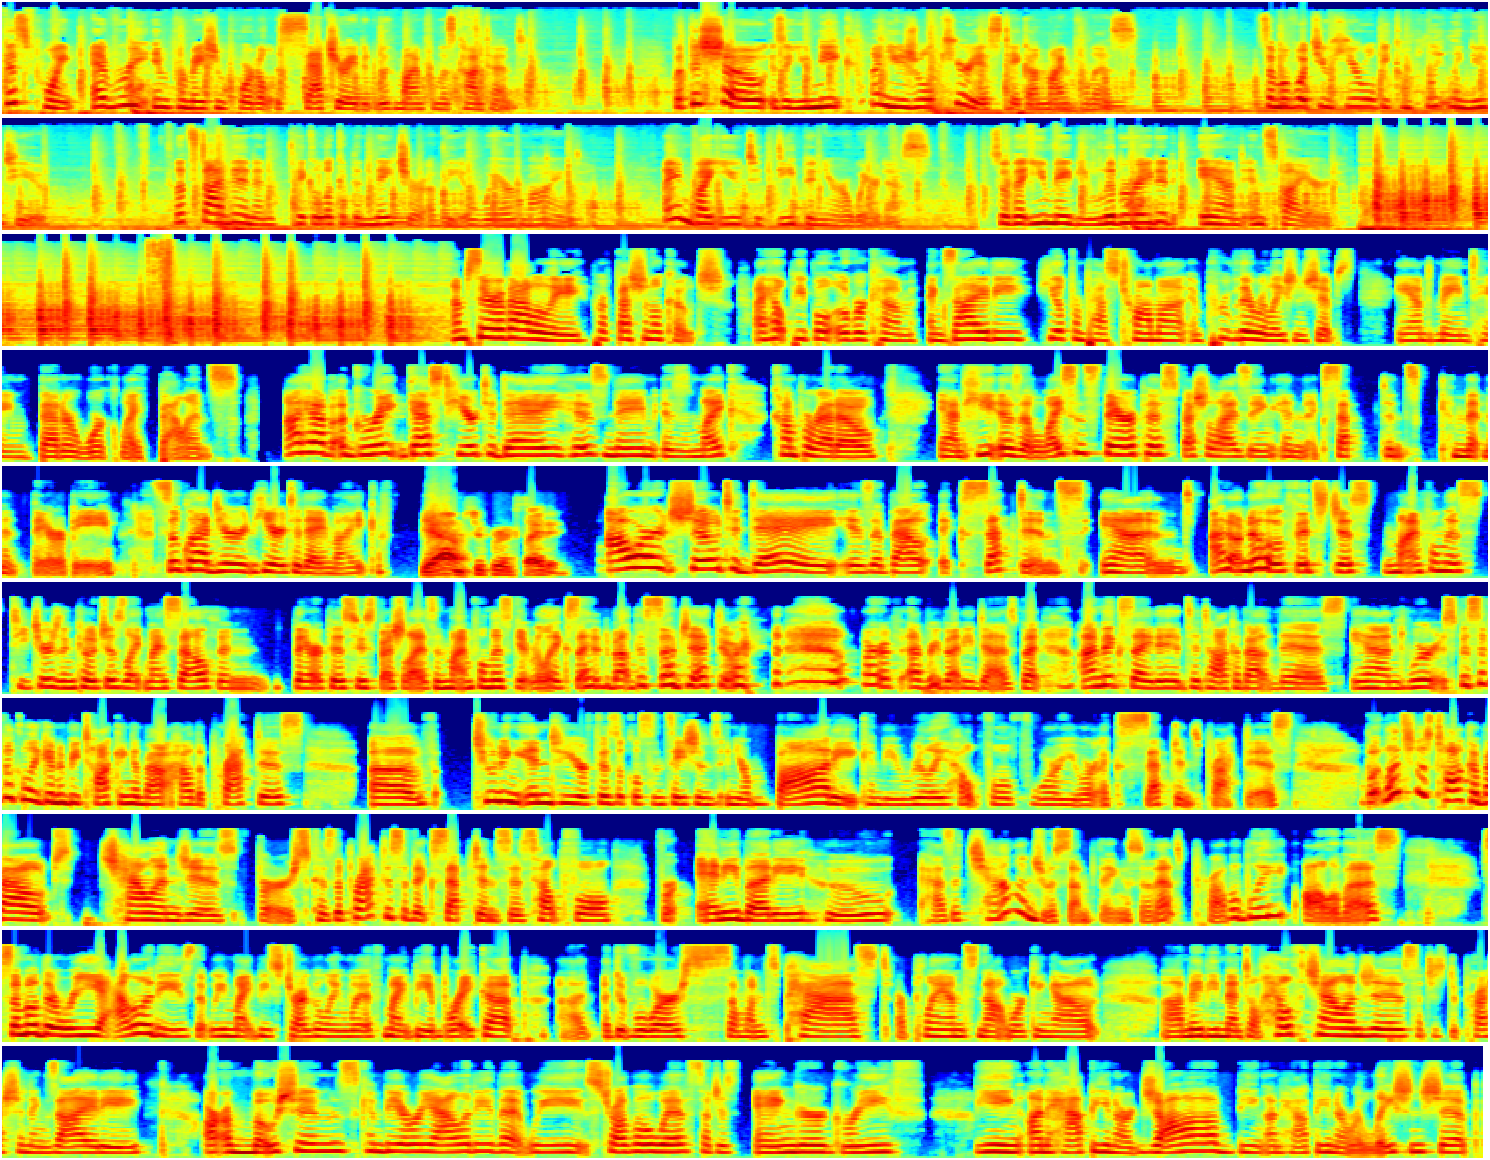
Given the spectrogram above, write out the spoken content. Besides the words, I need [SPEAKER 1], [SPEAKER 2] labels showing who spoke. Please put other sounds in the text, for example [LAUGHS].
[SPEAKER 1] At this point, every information portal is saturated with mindfulness content. But this show is a unique, unusual, curious take on mindfulness. Some of what you hear will be completely new to you. Let's dive in and take a look at the nature of the aware mind. I invite you to deepen your awareness so that you may be liberated and inspired. I'm Sarah Vallely, professional coach. I help people overcome anxiety, heal from past trauma, improve their relationships, and maintain better work life balance. I have a great guest here today. His name is Mike Comparetto, and he is a licensed therapist specializing in acceptance commitment therapy. So glad you're here today, Mike.
[SPEAKER 2] Yeah, I'm super excited.
[SPEAKER 1] Our show today is about acceptance. And I don't know if it's just mindfulness teachers and coaches like myself and therapists who specialize in mindfulness get really excited about this subject or, [LAUGHS] or if everybody does. But I'm excited to talk about this. And we're specifically going to be talking about how the practice of tuning into your physical sensations in your body can be really helpful for your acceptance practice. But let's just talk about challenges first, because the practice of acceptance is helpful for anybody who has a challenge with something. So that's probably all of us some of the realities that we might be struggling with might be a breakup, uh, a divorce, someone's past, our plans not working out, uh, maybe mental health challenges such as depression, anxiety. Our emotions can be a reality that we struggle with, such as anger, grief, being unhappy in our job, being unhappy in a relationship.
